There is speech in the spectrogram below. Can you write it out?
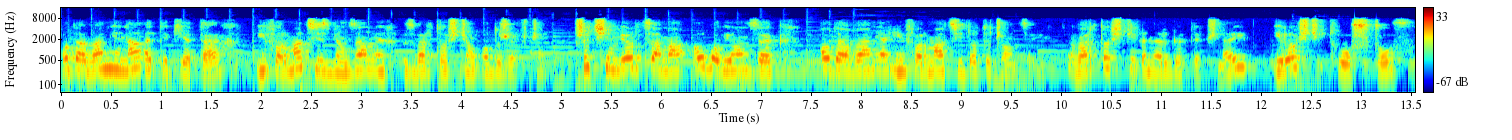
podawanie na etykietach informacji związanych z wartością odżywczą. Przedsiębiorca ma obowiązek podawania informacji dotyczącej wartości energetycznej, ilości tłuszczów,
